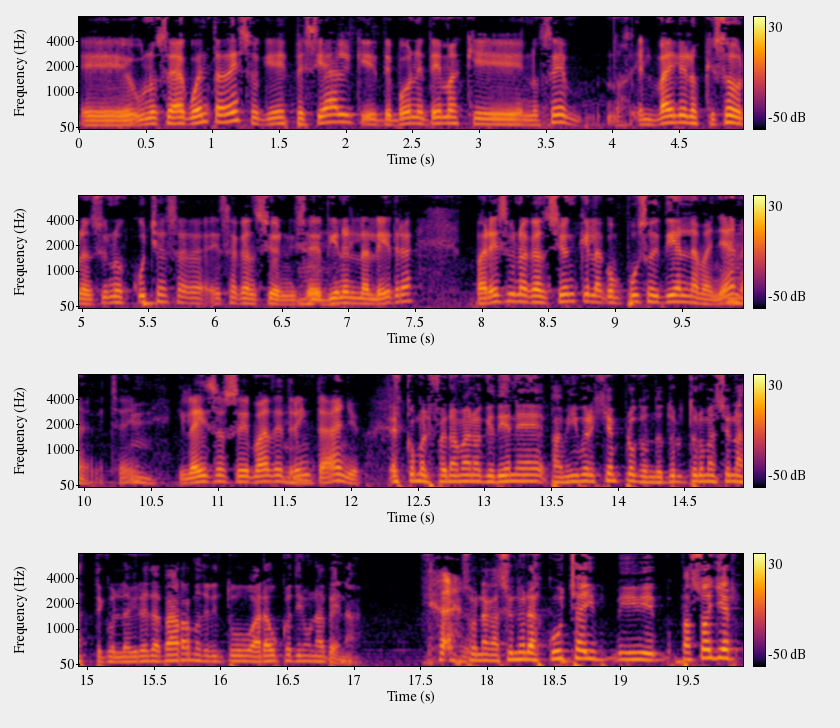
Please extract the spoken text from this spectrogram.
eh, uno se da cuenta de eso, que es especial, que te pone temas que, no sé, el baile los que sobran. Si uno escucha esa, esa canción y se detiene en la letra, parece una canción que la compuso hoy día en la mañana, ¿cachai? Mm. Y la hizo hace más de 30 años. Es como el fenómeno que tiene, para mí, por ejemplo, cuando tú, tú lo mencionaste con la Violeta Párramo, tu Arauco tiene una pena. Es una canción, no la escucha y, y pasó ayer.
